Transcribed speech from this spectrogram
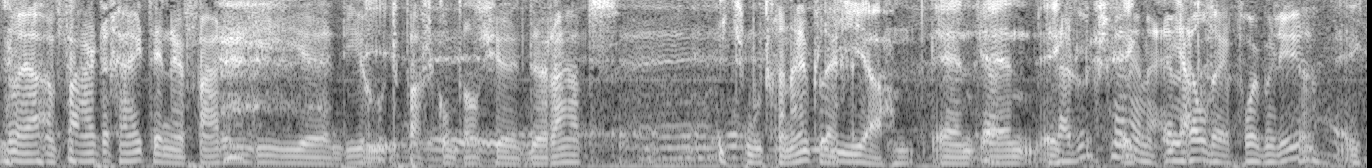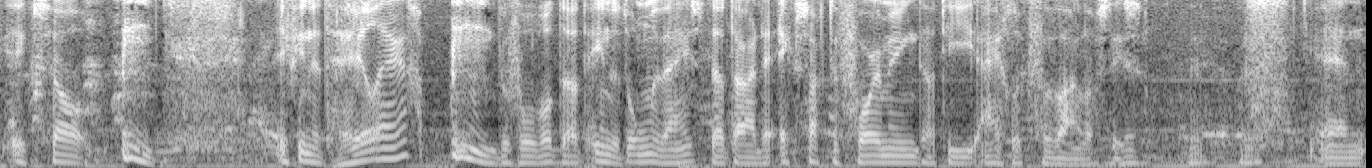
Nou ja, een vaardigheid en ervaring die, eh, die je goed te pas komt als je de raad iets moet gaan uitleggen. Ja, en, en ik, Duidelijk zijn en, ik- en helder formuleren. Ik, ik zal... ik vind het heel erg, bijvoorbeeld, dat in het onderwijs... dat daar de exacte vorming, dat die eigenlijk verwaarloosd is. En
